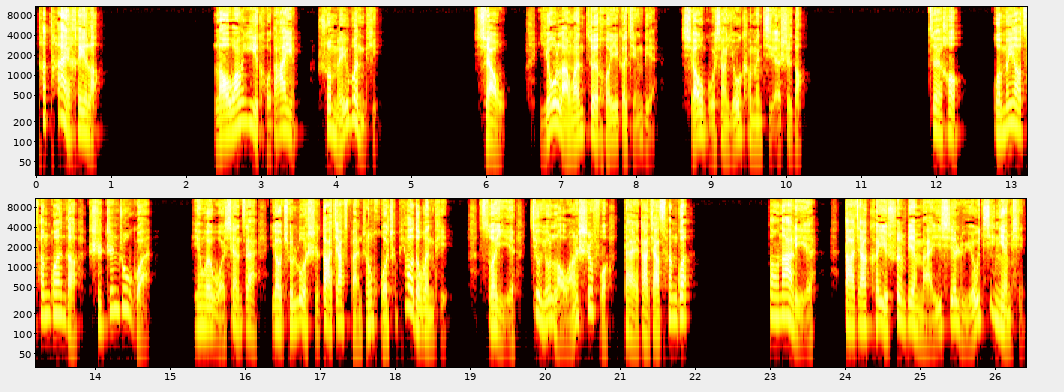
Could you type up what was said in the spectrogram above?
它太黑了。老王一口答应，说没问题。下午游览完最后一个景点，小谷向游客们解释道：“最后我们要参观的是珍珠馆。”因为我现在要去落实大家返程火车票的问题，所以就由老王师傅带大家参观。到那里，大家可以顺便买一些旅游纪念品。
